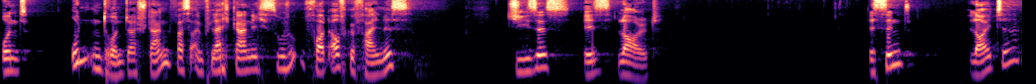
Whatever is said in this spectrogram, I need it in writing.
Und unten drunter stand, was einem vielleicht gar nicht sofort aufgefallen ist, Jesus is Lord. Das sind Leute,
